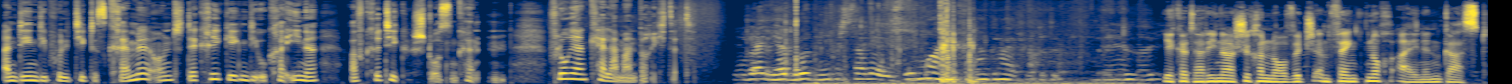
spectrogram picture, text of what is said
an denen die Politik des Kreml und der Krieg gegen die Ukraine auf Kritik stoßen könnten. Florian Kellermann berichtet. Jekaterina Schichanowitsch empfängt noch einen Gast.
